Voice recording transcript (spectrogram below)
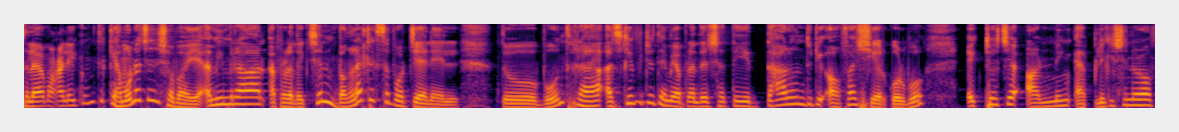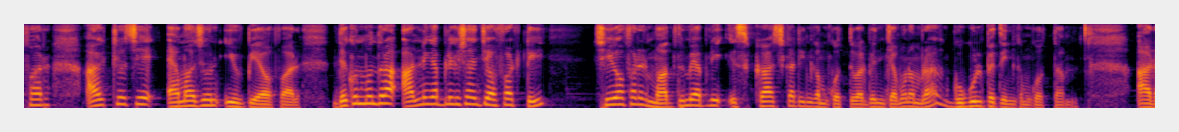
আসসালামু আলাইকুম। তো কেমন আছেন সবাই? আমি ইমরান। আপনারা দেখছেন বাংলা টেক সাপোর্ট চ্যানেল তো বন্ধুরা, আজকের ভিডিওতে আমি আপনাদের সাথে দারুণ দুটি অফার শেয়ার করব। একটি হচ্ছে আর্নিং অ্যাপ্লিকেশনের অফার আরেকটি হচ্ছে অ্যামাজন ইউপিআই অফার দেখুন বন্ধুরা আর্নিং অ্যাপ্লিকেশনের যে অফারটি সেই অফারের মাধ্যমে আপনি স্ক্র্যাচ কার্ড ইনকাম করতে পারবেন, যেমন আমরা গুগল পেতে ইনকাম করতাম। আর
